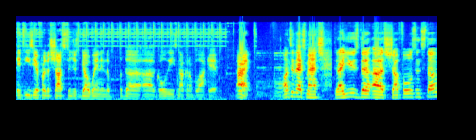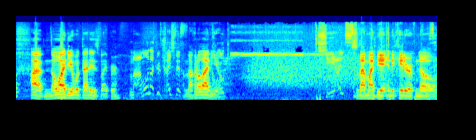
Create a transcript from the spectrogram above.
it's easier for the shots to just go in and the, the uh, goalie's not to block it. Alright, on to the next match. Did I use the uh, shuffles and stuff? I have no idea what that is, Viper. I'm not to lie to you. So that might be an indicator of no.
